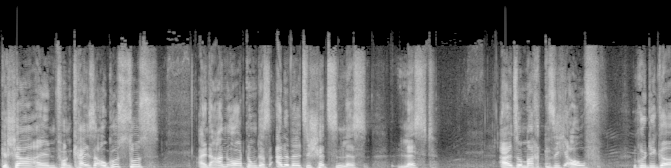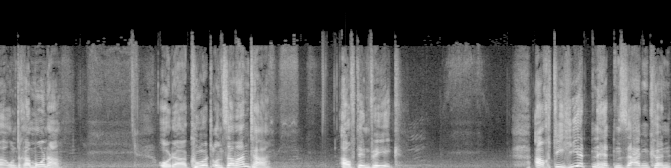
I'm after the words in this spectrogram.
geschah ein von Kaiser Augustus eine Anordnung, dass alle Welt sich schätzen lässt. Also machten sich auf Rüdiger und Ramona oder Kurt und Samantha auf den Weg. Auch die Hirten hätten sagen können,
